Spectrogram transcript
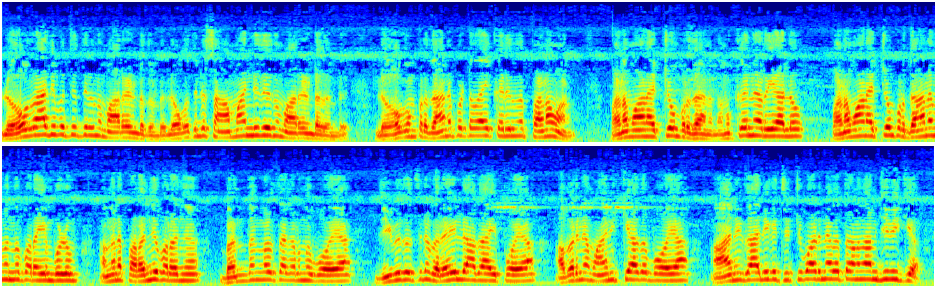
ലോകാധിപത്യത്തിൽ നിന്ന് മാറേണ്ടതുണ്ട്. ലോകത്തിന്റെ സാമാന്യതയിൽ നിന്ന് മാറേണ്ടതുണ്ട്. ലോകം പ്രധാനപ്പെട്ടതായി കരുതുന്ന പണമാണ്. പണമാണ് ഏറ്റവും പ്രധാനം. നമുക്ക് തന്നെ അറിയാലോ പണമാണ് ഏറ്റവും പ്രധാനമെന്ന് പറയുമ്പോഴും അങ്ങനെ പറഞ്ഞു പറഞ്ഞ് ബന്ധങ്ങൾ തകർന്നു പോയ ജീവിതത്തിന് വിലയില്ലാതായി പോയ അവരെ മാനിക്കാതെ പോയ ആനുകാലിക ചുറ്റുപാടിനകത്താണ് നാം ജീവിക്കുക.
